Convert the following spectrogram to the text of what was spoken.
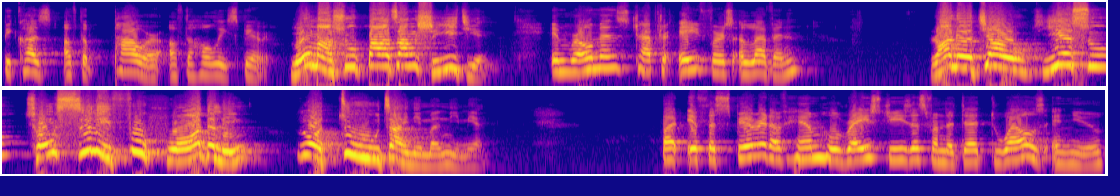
because of the power of the Holy Spirit. 罗马书八章十一节，In Romans chapter 8 verse 11, 然而叫耶稣从死里复活的灵，若住在你们里面，But if the spirit of him who raised Jesus from the dead dwells in you,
